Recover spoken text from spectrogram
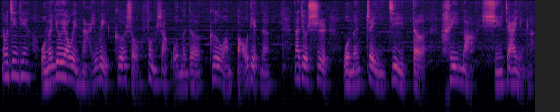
那么今天我们又要为哪一位歌手奉上我们的歌王宝典呢？那就是我们这一季的黑马徐佳莹了。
